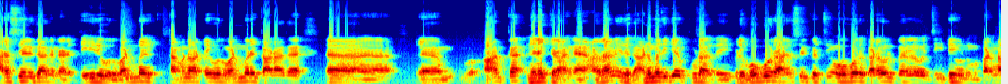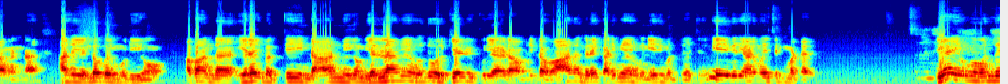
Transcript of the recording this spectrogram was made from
அரசியலுக்காக நடத்தி இது ஒரு வன்முறை தமிழ்நாட்டை ஒரு வன்முறை காடாக ஆக்க நினைக்கிறாங்க. அதனால இதுக்கு அனுமதிக்கே கூடாது. இப்படி ஒவ்வொரு அரசியல் கட்சியும் ஒவ்வொரு கடவுள் பேரில் வச்சுக்கிட்டு இவனுங்க பண்ணாங்கன்னா அது எங்கே போய் முடியும்? அப்ப அந்த இறை பக்தி இந்த ஆன்மீகம் எல்லாமே வந்து ஒரு கேள்விக்குரிய இடம் அப்படின்ற வாதங்களை கடுமையா இவங்க நீதிமன்றத்தில் வச்சு நீதிபதி அனுமதிச்சிருக்க மாட்டாரு. ஏன் இவங்க வந்து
